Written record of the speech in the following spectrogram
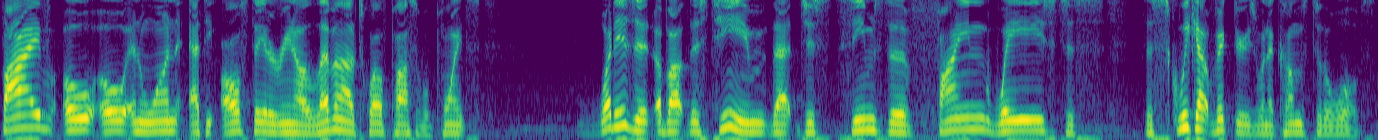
5 0 and 1 at the Allstate Arena, 11 out of 12 possible points. What is it about this team that just seems to find ways to to squeak out victories when it comes to the Wolves?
